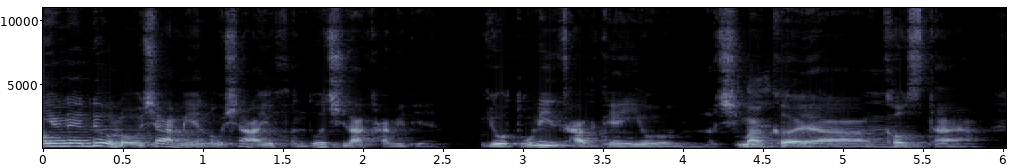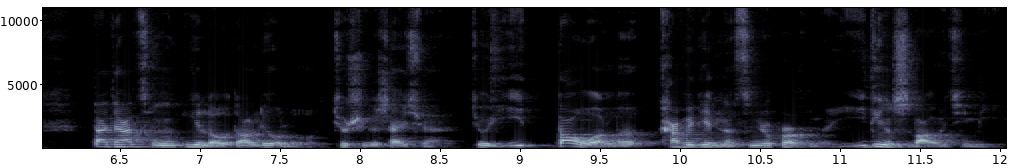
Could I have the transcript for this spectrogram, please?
因为那六楼下面楼下有很多其他咖啡店，有独立咖啡店，也有星巴克呀、Costa 呀。大家从一楼到六楼就是一个筛选，就一到我了咖啡店的 Central Park 的，一定是老友记迷。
